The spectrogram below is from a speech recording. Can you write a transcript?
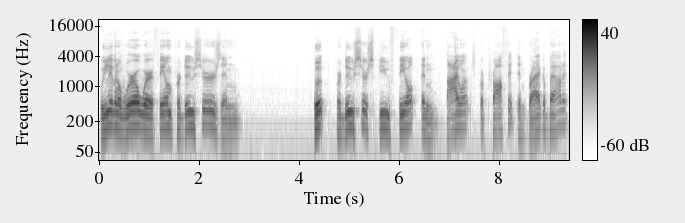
We live in a world where film producers and book producers spew filth and violence for profit and brag about it.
